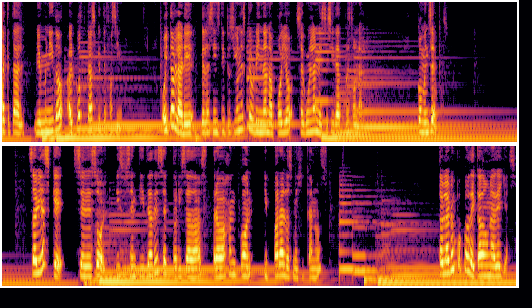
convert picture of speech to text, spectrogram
Hola, ¿qué tal? Bienvenido al podcast que te fascina. Hoy te hablaré de las instituciones que brindan apoyo según la necesidad personal. Comencemos. ¿Sabías que Cedesol y sus entidades sectorizadas trabajan con y para los mexicanos? Te hablaré un poco de cada una de ellas.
